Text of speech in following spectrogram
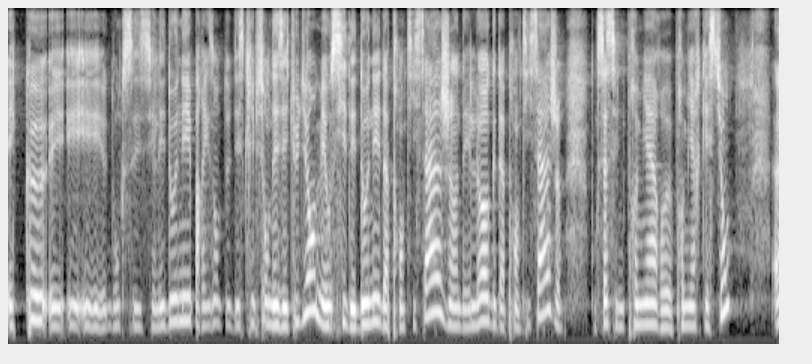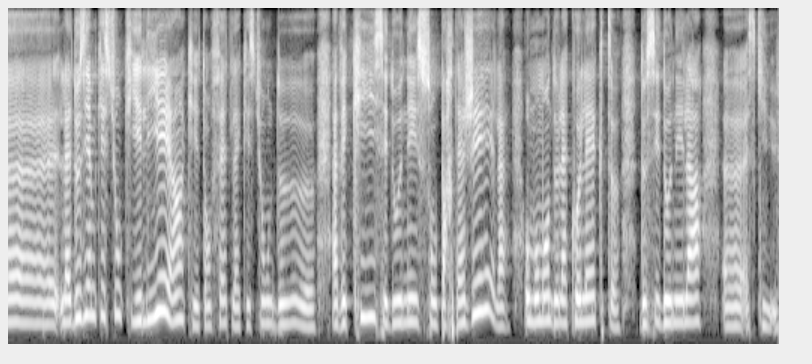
et que et, donc c'est les données par exemple de description des étudiants, mais aussi des données d'apprentissage, hein, des logs d'apprentissage. Donc ça c'est une première euh, première question. Euh, la deuxième question qui est liée, hein, qui est en fait la question de euh, avec qui ces données sont partagées. au moment de la collecte de ces données-là, est-ce qu'il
